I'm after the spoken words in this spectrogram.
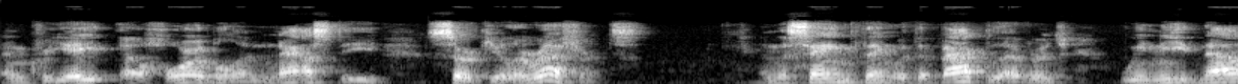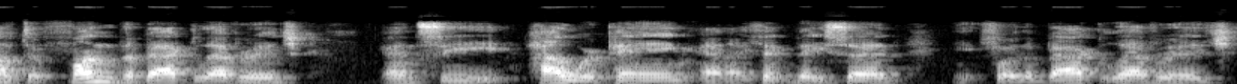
and create a horrible and nasty circular reference. And the same thing with the back leverage. We need now to fund the back leverage and see how we're paying. And I think they said for the back leverage,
